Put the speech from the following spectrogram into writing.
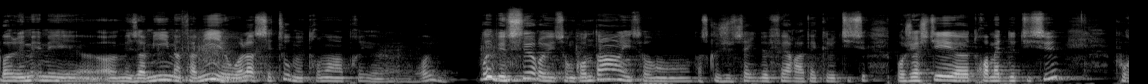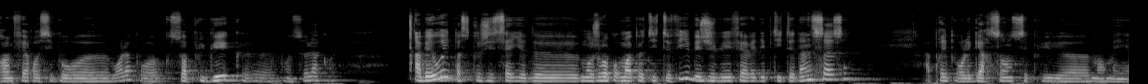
Bah, les, mes, euh, mes amis, ma famille, voilà, c'est tout. Mais autrement, après, euh, oui. Oui, bien sûr, ils sont contents, ils sont parce que j'essaye de faire avec le tissu. Bon, j'ai acheté euh, 3 mètres de tissu pour en faire aussi pour euh, voilà pour que ce soit plus gai que cela quoi. Ah ben oui, parce que j'essaye de. Moi, je vois pour ma petite fille, ben je lui ai fait avec des petites danseuses. Après, pour les garçons, c'est plus euh, bon, mais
